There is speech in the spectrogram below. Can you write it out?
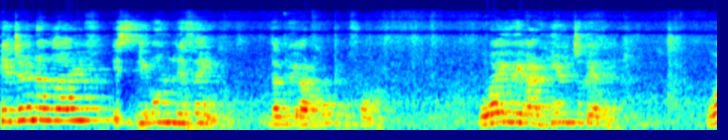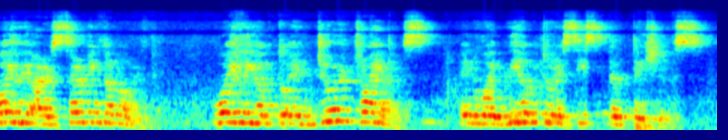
Eternal life is the only thing that we are hoping for. Why we are here together, why we are serving the Lord, why we have to endure trials, and why we have to resist temptations.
